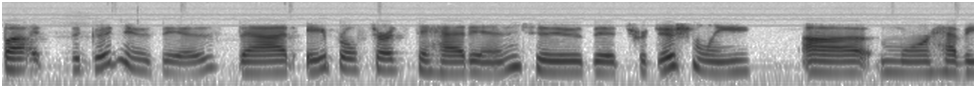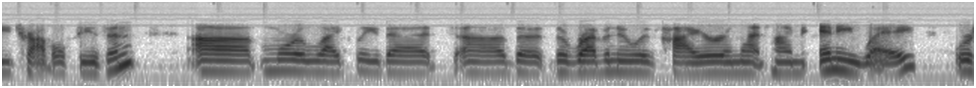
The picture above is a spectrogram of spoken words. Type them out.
But the good news is that April starts to head into the traditionally uh, more heavy travel season. Uh, more likely that uh, the the revenue is higher in that time anyway. We're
